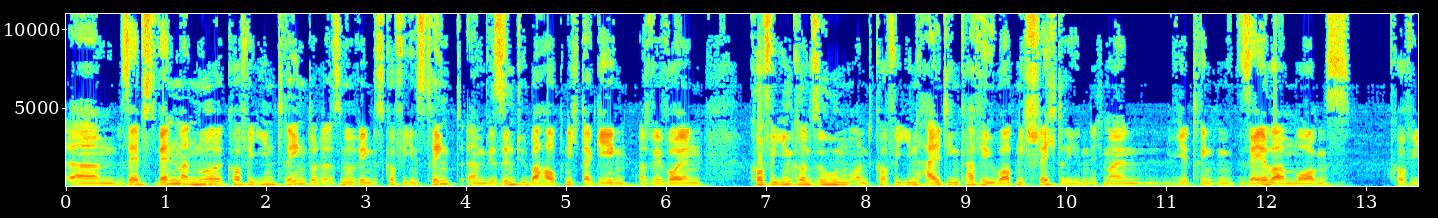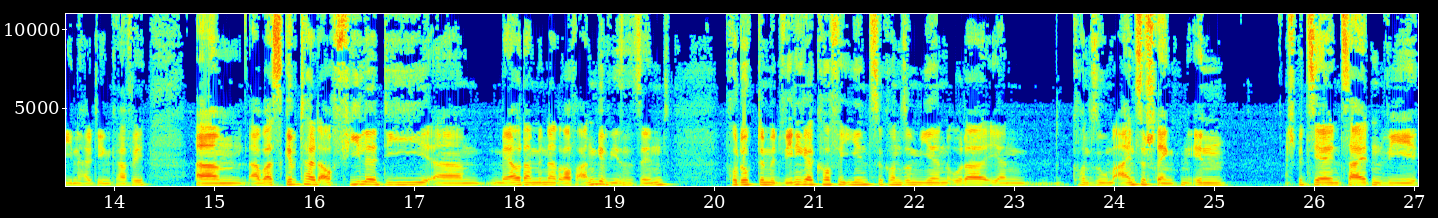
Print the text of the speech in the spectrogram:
ähm, selbst wenn man nur Koffein trinkt oder das nur wegen des Koffeins trinkt, ähm, wir sind überhaupt nicht dagegen. Also wir wollen Koffeinkonsum und koffeinhaltigen Kaffee überhaupt nicht schlecht reden. Ich meine, wir trinken selber morgens koffeinhaltigen Kaffee. Ähm, aber es gibt halt auch viele, die ähm, mehr oder minder darauf angewiesen sind, Produkte mit weniger Koffein zu konsumieren oder ihren Konsum einzuschränken in speziellen Zeiten wie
